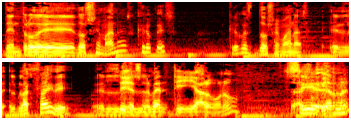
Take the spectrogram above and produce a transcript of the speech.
dentro de dos semanas, creo que es. Creo que es dos semanas. El, Black Friday. El, sí, es el 20 y algo, ¿no? sí, es, viernes.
